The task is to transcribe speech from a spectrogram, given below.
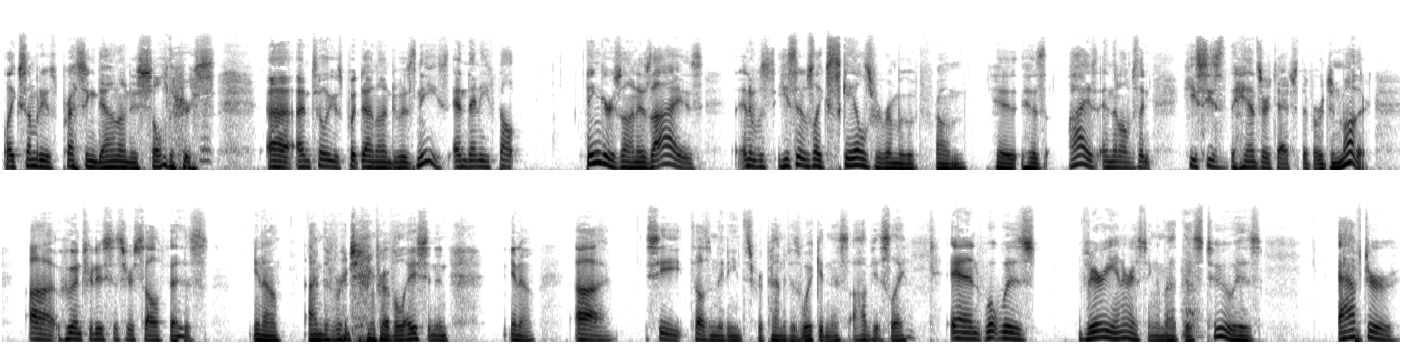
like somebody was pressing down on his shoulders uh, until he was put down onto his knees, and then he felt fingers on his eyes, and it was he said it was like scales were removed from his his eyes, and then all of a sudden he sees the hands are attached to the Virgin Mother, uh, who introduces herself as you know I'm the Virgin of Revelation, and you know. Uh, she tells him that he needs to repent of his wickedness, obviously. And what was very interesting about this too is after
